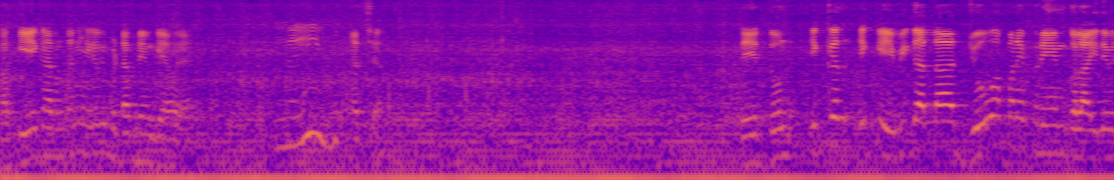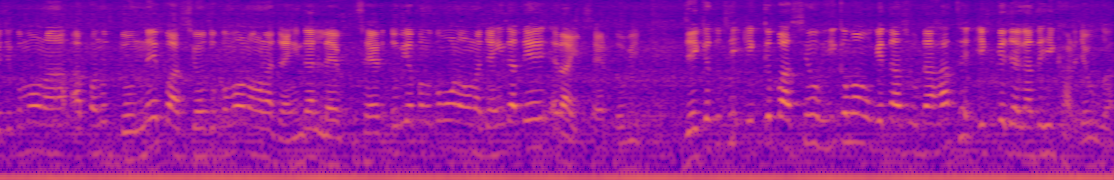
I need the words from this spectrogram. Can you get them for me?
ਬਾਕੀ ਇਹ ਕਾਰਨ ਤਾਂ ਨਹੀਂ ਹੈਗਾ ਵੀ ਵੱਡਾ ਫਰੇਮ ਗਿਆ ਹੋਇਆ। ਨਹੀਂ ਅੱਛਾ। ਤੇ ਦੋਨ ਇੱਕ ਇੱਕ ਇਹ ਵੀ ਗੱਲ ਆ, ਜੋ ਆਪਾਂ ਨੇ ਫਰੇਮ ਗਲਾਈ ਦੇ ਵਿੱਚ ਘੁਮਾਉਣਾ, ਆਪਾਂ ਨੂੰ ਦੋਨੇ ਪਾਸਿਓਂ ਤੋਂ ਘੁਮਾਉਣਾ ਆਉਣਾ ਚਾਹੀਦਾ ਲੈਫਟ ਸਾਈਡ ਤੋਂ ਵੀ ਆਪਾਂ ਨੂੰ ਘੁਮਾਉਣਾ ਆਉਣਾ ਚਾਹੀਦਾ ਤੇ ਰਾਈਟ ਸਾਈਡ ਤੋਂ ਵੀ। ਜੇਕਰ ਤੁਸੀਂ ਇੱਕ ਪਾਸਿਓਂ ਹੀ ਘੁਮਾਓਗੇ ਤਾਂ ਤੁਹਾਡਾ ਹੱਥ ਇੱਕ ਜਗ੍ਹਾ ਤੇ ਹੀ ਖੜ ਜਾਊਗਾ।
